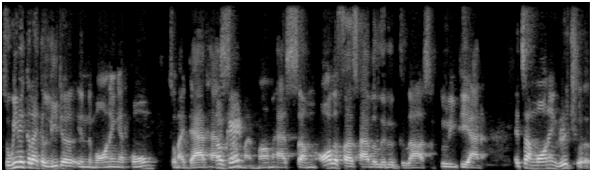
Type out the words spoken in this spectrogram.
so we make like a liter in the morning at home so my dad has okay. some my mom has some all of us have a little glass including tiana it's our morning ritual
